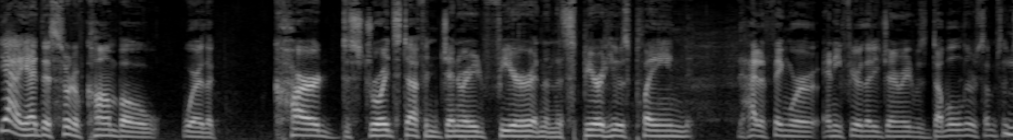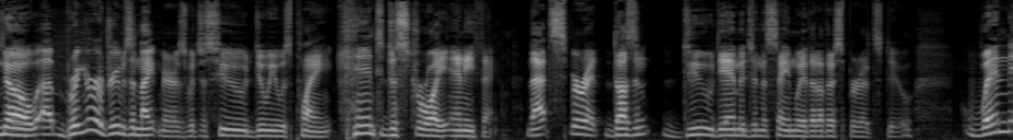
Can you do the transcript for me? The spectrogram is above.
Yeah, he had this sort of combo where the card destroyed stuff and generated fear, and then the spirit he was playing had a thing where any fear that he generated was doubled or something? No, uh, Bringer of Dreams and Nightmares, which is who Dewey was playing, can't destroy anything. That spirit doesn't do damage in the same way that other spirits do. When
